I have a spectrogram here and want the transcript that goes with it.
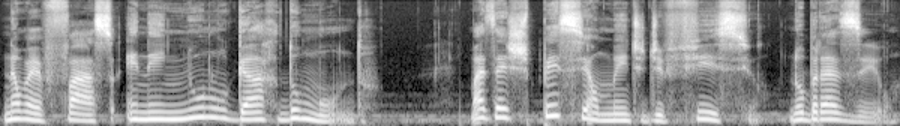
não é fácil em nenhum lugar do mundo, mas é especialmente difícil no Brasil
